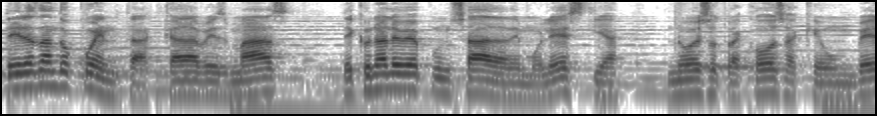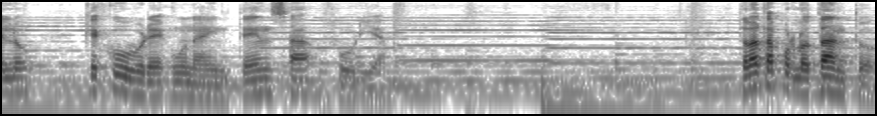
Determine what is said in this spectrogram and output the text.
Te irás dando cuenta cada vez más de que una leve punzada de molestia no es otra cosa que un velo que cubre una intensa furia. Trata por lo tanto,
